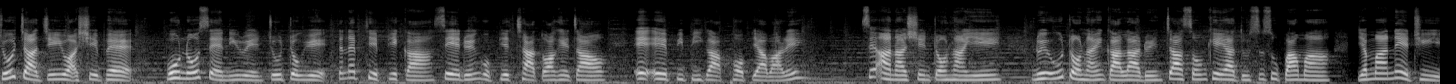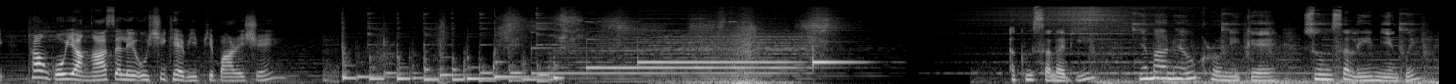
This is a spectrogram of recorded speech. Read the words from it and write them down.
ကျိုးကြကျေးရွာရှေ့ဘက် ဘုံနိုးဆယ်နီးတွင်ကျိုးတုပ်၍တနက်ဖြစ်ပစ်ကာဆယ်တွင်းကိုပစ်ချသွားခဲ့ကြောင်း AAPP ကဖော်ပြပါရယ်စစ်အာဏာရှင်တော်လှန်ရေးຫນွေဦးတော်လှန်ကာလတွင်ကြာဆုံးခဲ့ရသူစုစုပေါင်းမှာယမန်နေ့အထိ1954ဦးရှိခဲ့ပြီးဖြစ်ပါရရှင်အခုဆက်လက်ပြီးမြန်မာနွေဦးခရိုနီကယ်ဇွန်14မြင်ကွင်း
